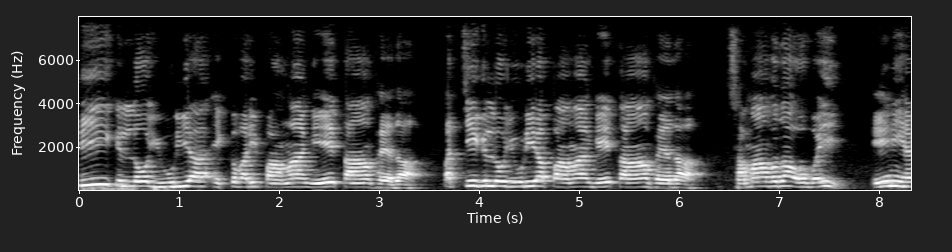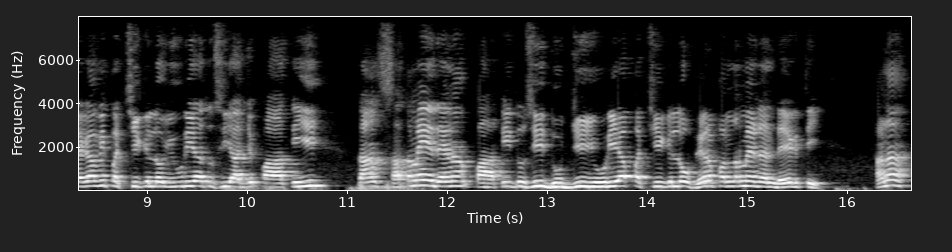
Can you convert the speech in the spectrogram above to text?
30 ਕਿਲੋ ਯੂਰੀਆ ਇੱਕ ਵਾਰੀ ਪਾਵਾਂਗੇ ਤਾਂ ਫਾਇਦਾ। 25 ਕਿਲੋ ਯੂਰੀਆ ਪਾਵਾਂਗੇ ਤਾਂ ਫਾਇਦਾ। ਸਮਾਂ ਵਧਾਓ ਬਈ। ਇਹ ਨਹੀਂ ਹੈਗਾ ਵੀ 25 ਕਿਲੋ ਯੂਰੀਆ ਤੁਸੀਂ ਅੱਜ ਪਾਤੀ, ਤਾਂ 7ਵੇਂ ਦਿਨ ਪਾਤੀ ਤੁਸੀਂ, ਦੂਜੀ ਯੂਰੀਆ 25 ਕਿਲੋ, ਫਿਰ 15ਵੇਂ ਦਿਨ ਡੇਗਤੀ, ਹਨਾ?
